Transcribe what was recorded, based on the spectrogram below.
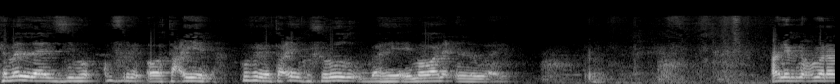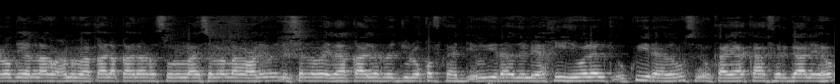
kama laazimo kufri oo tacyiin ah. Kufriga tacyiinka shuruuda u baahanya iyo mawaanic in la waayo can ibni cumara radia allahu canhuma qaala qaala rasuulu llahi sala allahu alayh ali wasalam idaa qaala rajulu qofka haddii uu yiraahdo liakhiihi walaalkii uu ku yiraahdo muslimka ayaa kaafir gaal yahow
